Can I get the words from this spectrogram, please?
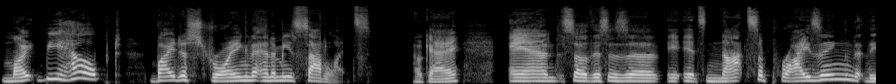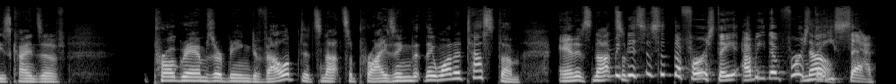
might be helped by destroying the enemy's satellites. Okay. And so this is a, it's not surprising that these kinds of programs are being developed. It's not surprising that they want to test them. And it's not. I mean, sup- this isn't the first A. I mean, the first No. ASAT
